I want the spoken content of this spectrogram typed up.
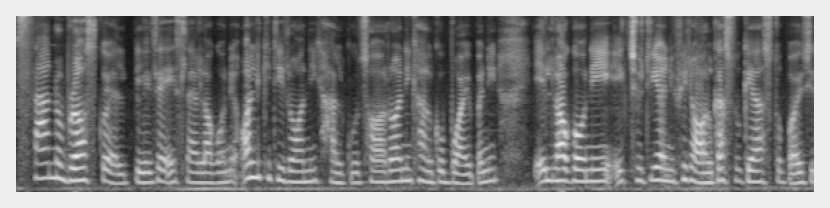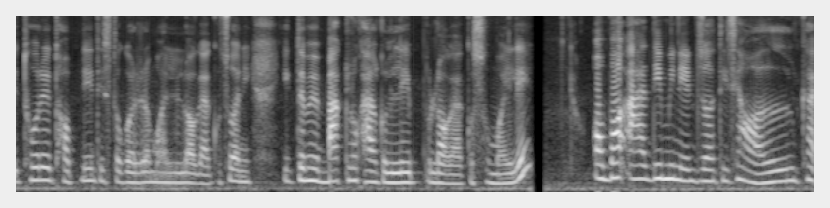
सानो ब्रसको हेल्पले चाहिँ यसलाई लगाउने अलिकति रनी खालको छ। रनी खालको भए पनि लगाउने एकचोटि अनि फेरि हल्का सुके जस्तो भएपछि थोरै थप्ने त्यस्तो गरेर मैले लगाएको छु। अनि एकदमै बाक्लो खालको लेप लगाएको छु मैले। अब आधी मिनट जति चाहिँ हल्का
